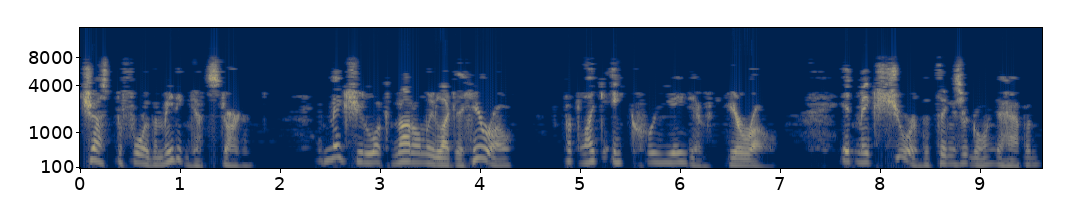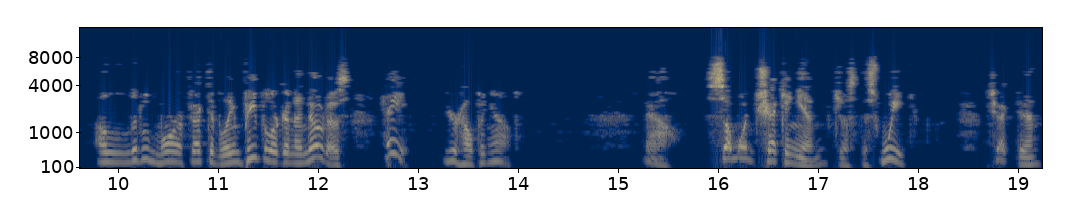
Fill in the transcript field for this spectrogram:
just before the meeting gets started, it makes you look not only like a hero, but like a creative hero. It makes sure that things are going to happen a little more effectively and people are going to notice, hey, you're helping out. Now, someone checking in just this week checked in,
